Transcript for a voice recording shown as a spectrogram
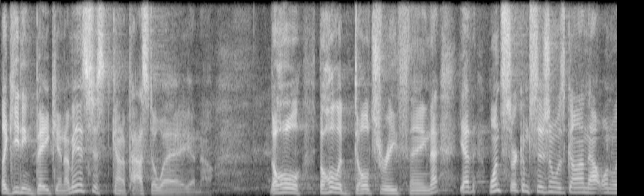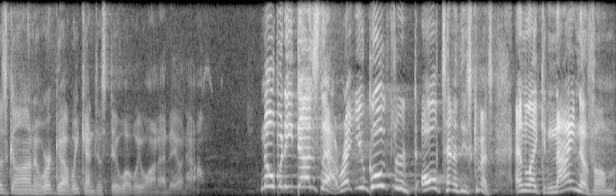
like eating bacon. I mean, it's just kind of passed away, you know. The whole, the whole adultery thing. That, yeah, once circumcision was gone, that one was gone, and we're good. We can just do what we want to do now. Nobody does that, right? You go through all 10 of these commandments, and like nine of them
